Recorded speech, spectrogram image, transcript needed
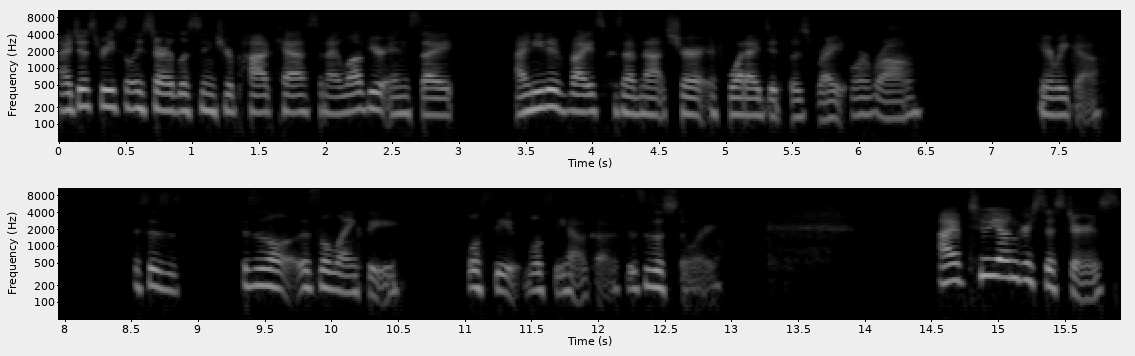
I just recently started listening to your podcast and I love your insight. I need advice because I'm not sure if what I did was right or wrong. Here we go. This is this is a this is a lengthy. We'll see. We'll see how it goes. This is a story. I have two younger sisters.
